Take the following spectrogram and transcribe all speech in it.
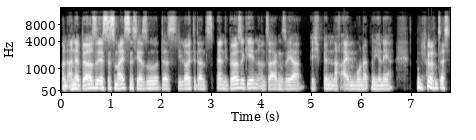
Und an der Börse ist es meistens ja so, dass die Leute dann an die Börse gehen und sagen so ja, ich bin nach einem Monat Millionär. und das,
